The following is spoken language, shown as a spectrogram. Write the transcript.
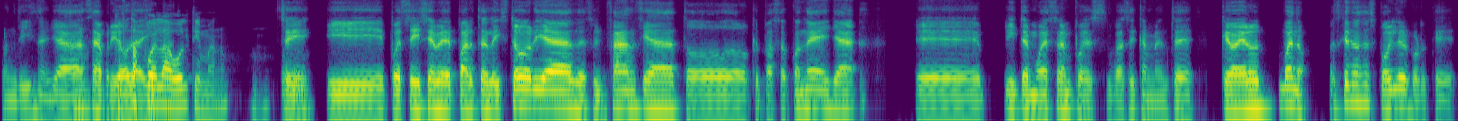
con Disney, ya Ujú, se abrió esta de ahí. fue la pues. última, ¿no? Sí, y pues sí se ve parte de la historia, de su infancia, todo lo que pasó con ella, eh, y te muestran pues básicamente que va a haber, bueno, es que no es spoiler porque,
